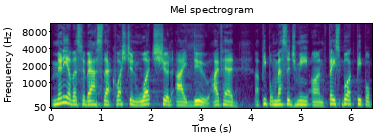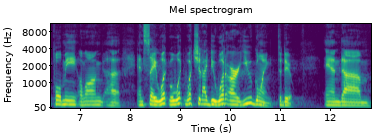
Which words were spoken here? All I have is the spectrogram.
many of us have asked that question what should I do? I've had uh, people message me on Facebook. People pull me along uh, and say, what, well, what, what should I do? What are you going to do? And um,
